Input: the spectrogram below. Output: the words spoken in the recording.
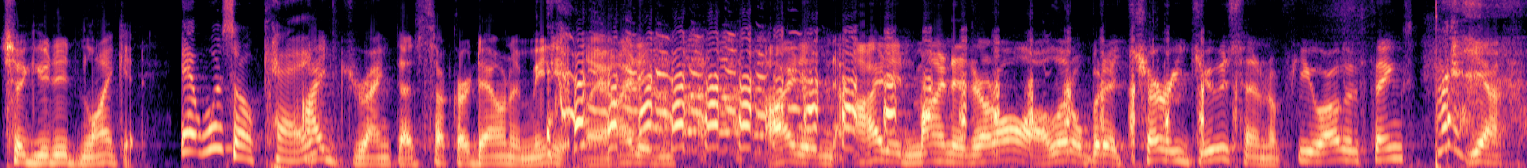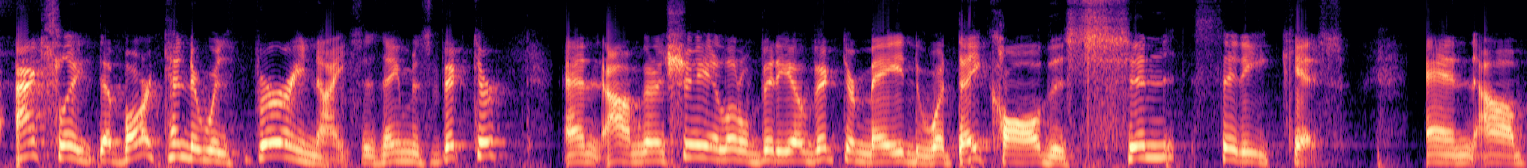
So you didn't like it? It was okay. I drank that sucker down immediately. I didn't. I didn't. I didn't mind it at all. A little bit of cherry juice and a few other things. Yeah, actually, the bartender was very nice. His name is Victor, and I'm going to show you a little video. Victor made what they call the Sin City Kiss, and. Um,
